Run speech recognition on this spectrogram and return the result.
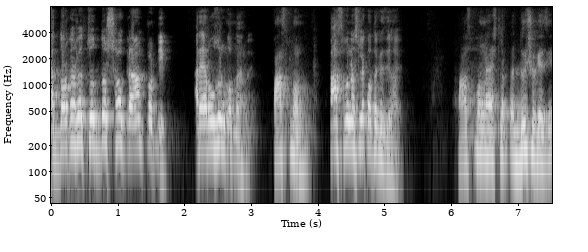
এর দরকার হলো চোদ্দশো গ্রাম প্রোটিন। আর এর ওজন কত হবে? পাঁচ মন। পাঁচ মন আসলে কত কেজি হয়? পাঁচ মন আসলে দুইশো কেজি।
